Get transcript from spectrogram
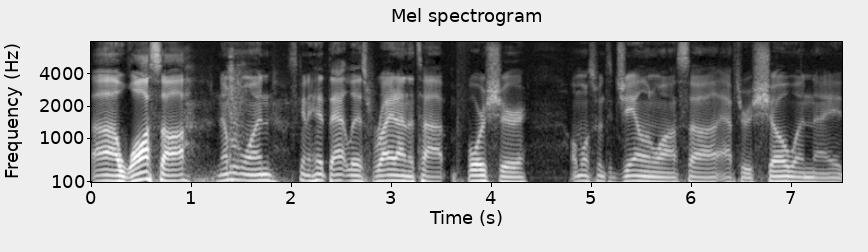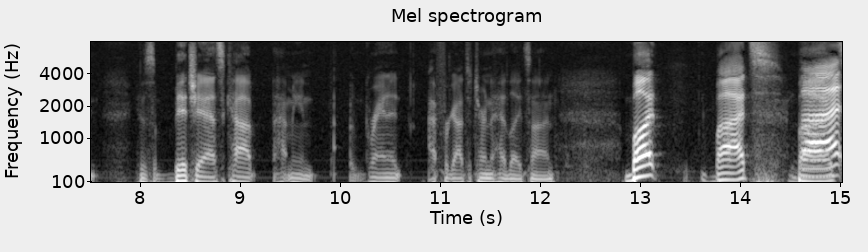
Uh, Wausau, number one. It's gonna hit that list right on the top for sure. Almost went to jail in Wausau after a show one night because a bitch ass cop. I mean, granted, I forgot to turn the headlights on, but, but, but,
